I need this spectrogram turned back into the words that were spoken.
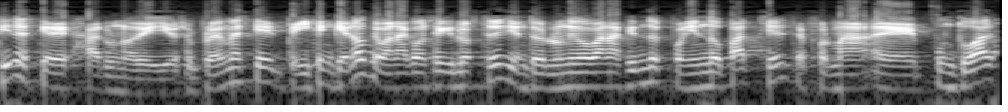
tienes que dejar uno de ellos. El problema es que te dicen que no, que van a conseguir los tres y entonces lo único que van haciendo es poniendo parches de forma eh, puntual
